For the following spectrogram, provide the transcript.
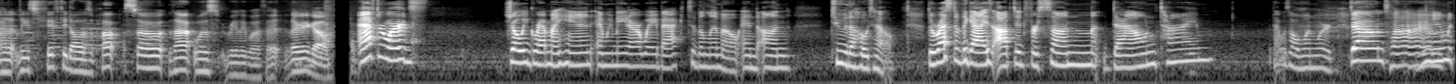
at at least $50 a pop, so that was really worth it. There you go. Afterwards, Joey grabbed my hand and we made our way back to the limo and on to the hotel. The rest of the guys opted for some downtime. That was all one word. Downtime.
